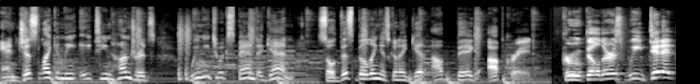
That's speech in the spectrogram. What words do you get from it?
And just like in the 1800s, we need to expand again, so this building is going to get a big upgrade. Groove Builders, we did it!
